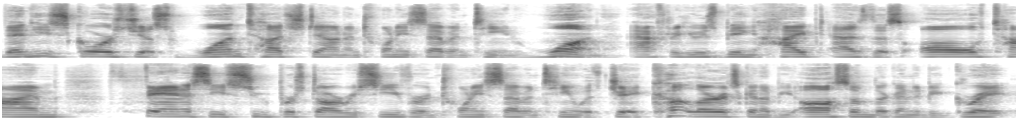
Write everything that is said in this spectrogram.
Then he scores just one touchdown in 2017. One after he was being hyped as this all time fantasy superstar receiver in 2017 with Jay Cutler. It's going to be awesome. They're going to be great.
